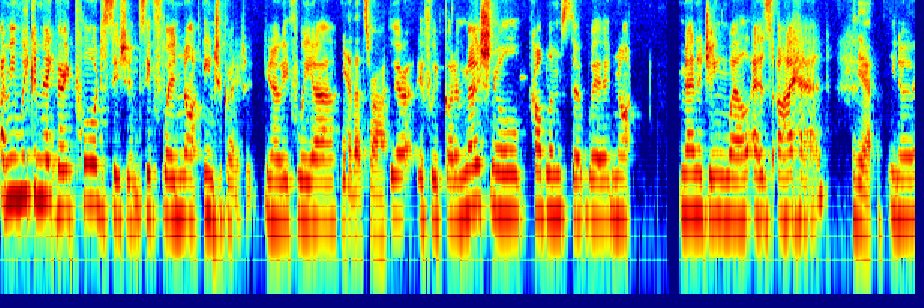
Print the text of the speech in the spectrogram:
I mean, we can make very poor decisions if we're not integrated. You know, if we are, Yeah, that's right. if we've got emotional problems that we're not managing well, as I had, Yeah. you know,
